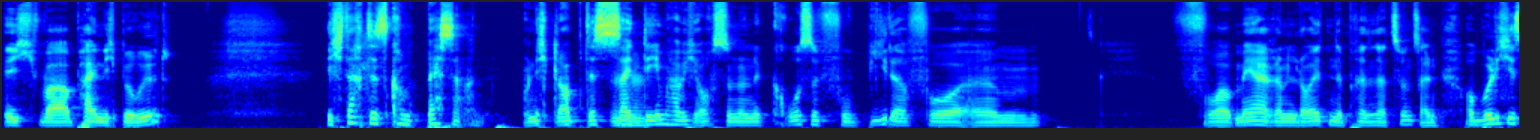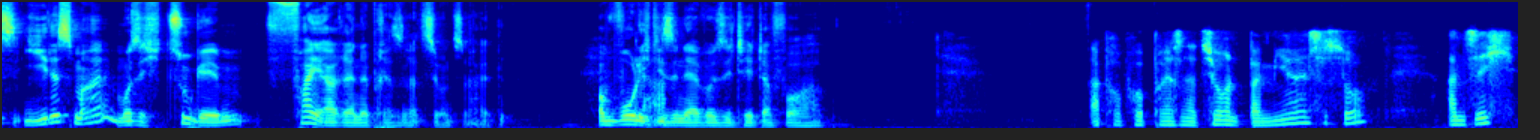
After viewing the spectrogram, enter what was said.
Ich war peinlich berührt. Ich dachte, es kommt besser an. Und ich glaube, seitdem habe ich auch so eine große Phobie davor, ähm, vor mehreren Leuten eine Präsentation zu halten. Obwohl ich es jedes Mal, muss ich zugeben, feiere, eine Präsentation zu halten. Obwohl ich Ja. diese Nervosität davor habe. Apropos Präsentation, bei mir ist es so, an sich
